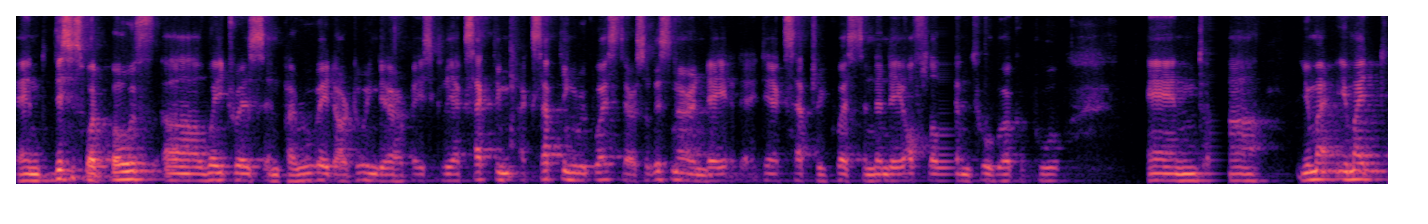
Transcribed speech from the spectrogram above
And this is what both uh, Waitress and Pyruvate are doing. They are basically accepting accepting requests. There's a listener and they, they, they accept requests and then they offload them to a worker pool. And uh, you might you might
